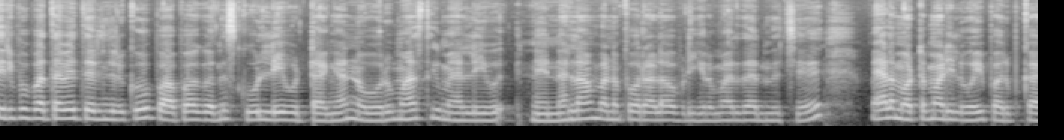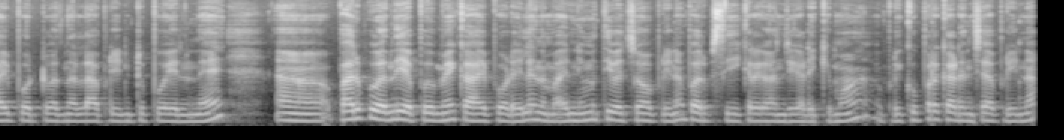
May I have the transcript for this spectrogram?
சிரிப்பு பார்த்தாவே தெரிஞ்சிருக்கும். பாப்பாவுக்கு வந்து ஸ்கூல் லீவ் விட்டாங்க. இன்னும் ஒரு மாதத்துக்கு மேலே லீவு என்னெல்லாம் பண்ண போகிறாளோ அப்படிங்கிற மாதிரி தான் இருந்துச்சு. மேலே மொட்டை மாடியில் போய் பருப்பு காய் போட்டு வந்துடலாம் அப்படின்ட்டு போயிருந்தேன். பருப்பு வந்து எப்போவுமே காய் போடையில் இந்த மாதிரி நிமித்தி வச்சோம் அப்படின்னா பருப்பு சீக்கிரம் காஞ்சி கிடைக்குமா? இப்படி குப்புற கடைஞ்சி அப்படின்னா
